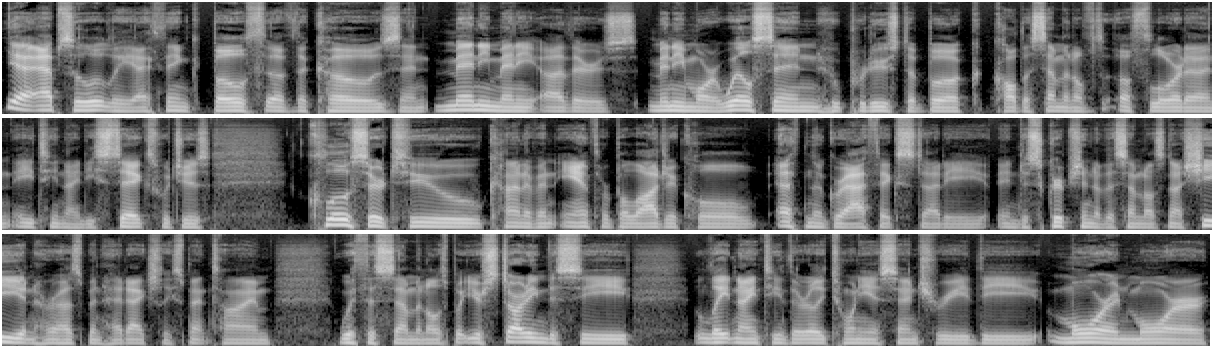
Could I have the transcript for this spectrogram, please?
Yeah, absolutely. I think both of the Coes and many, many others, Minnie Moore Willson, who produced a book called The Seminoles of Florida in 1896, which is closer to kind of an anthropological ethnographic study and description of the Seminoles. Now, she and her husband had actually spent time with the Seminoles, but you're starting to see late 19th, early 20th century the more and more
